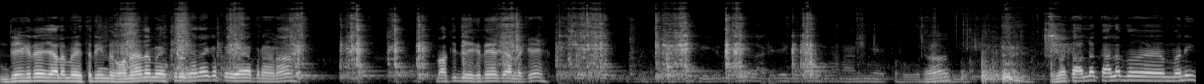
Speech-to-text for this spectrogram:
ਦੇਖਦੇ ਆ ਚੱਲ ਮਿਸਤਰੀ ਨੂੰ ਦਿਖਾਉਣਾ ਤਾਂ ਮਿਸਤਰੀ ਕਹਿੰਦਾ ਇੱਕ ਪਿਆ ਪੁਰਾਣਾ। ਬਾਕੀ ਦੇਖਦੇ ਆ ਚੱਲ ਕੇ। ਹਾਂ। ਮੈਂ ਕੱਲ ਕੱਲ ਮਨੀ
